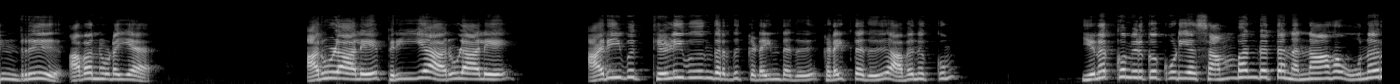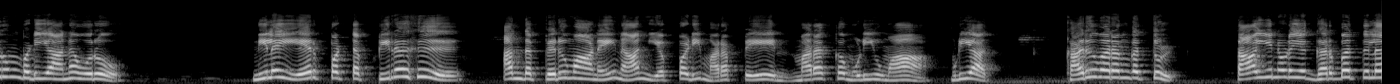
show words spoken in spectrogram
இன்று அவனுடைய அருளாலே பெரிய அருளாலே அறிவு தெளிவுங்கிறது கிடைந்தது கிடைத்தது அவனுக்கும். எனக்கும் இருக்கக்கூடிய சம்பந்தத்தை நன்னாக உணரும்படியான ஒரு நிலை ஏற்பட்ட பிறகு அந்த பெருமானை நான் எப்படி மறப்பேன்? மறக்க முடியுமா? முடியாது. கருவரங்கத்துள் தாயினுடைய கர்ப்பத்தில்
